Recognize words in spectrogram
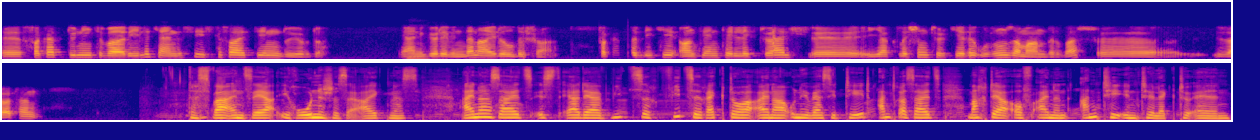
E, fakat dün itibariyle kendisi istifa ettiğini duyurdu. Yani görevinden ayrıldı şu an. Fakat tabii ki anti entelektüel e, yaklaşım Türkiye'de uzun zamandır var. E, zaten Das war ein sehr ironisches Ereignis. Einerseits ist er der Vize Vizerektor einer Universität, andererseits macht er auf einen Anti-Intellektuellen.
